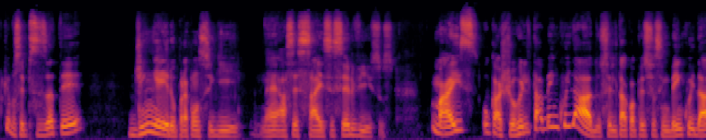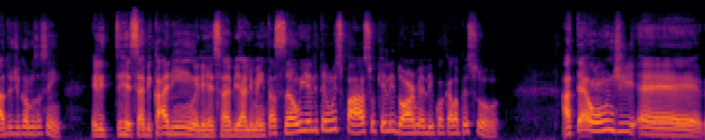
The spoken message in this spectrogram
Porque você precisa ter dinheiro para conseguir né, acessar esses serviços. Mas o cachorro ele tá bem cuidado. Se ele tá com a pessoa assim, bem cuidado, digamos assim, ele recebe carinho, ele recebe alimentação e ele tem um espaço que ele dorme ali com aquela pessoa. Até onde, é,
